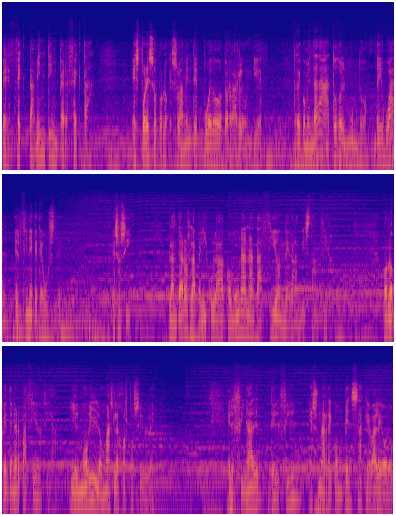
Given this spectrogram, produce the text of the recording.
perfectamente imperfecta. Es por eso por lo que solamente puedo otorgarle un 10. Recomendada a todo el mundo, da igual el cine que te guste. Eso sí, plantearos la película como una natación de gran distancia. Por lo que tener paciencia, y el móvil lo más lejos posible. El final del film es una recompensa que vale oro.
